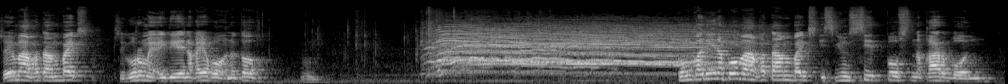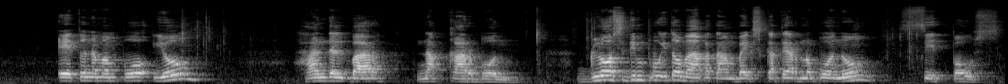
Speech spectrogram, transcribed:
So yung mga katambikes, siguro may idea na kayo kung ano to. Hmm. Kung kanina po mga katambikes is yung seat post na carbon, ito naman po yung handlebar na carbon. Glossy din po ito mga katambikes, katerno po nung seat post.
